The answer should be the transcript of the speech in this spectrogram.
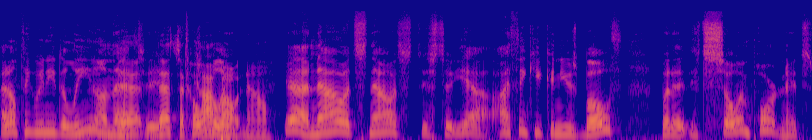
I don't think we need to lean on that. That- that's a totally. cop out now Yeah, now it's now it's just a, yeah. I think you can use both, but it, it's so important. It's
